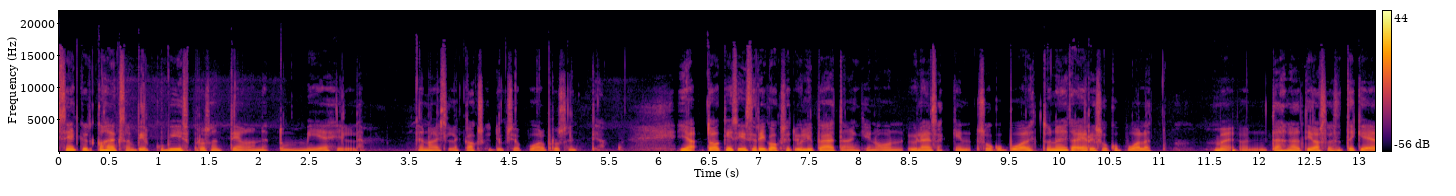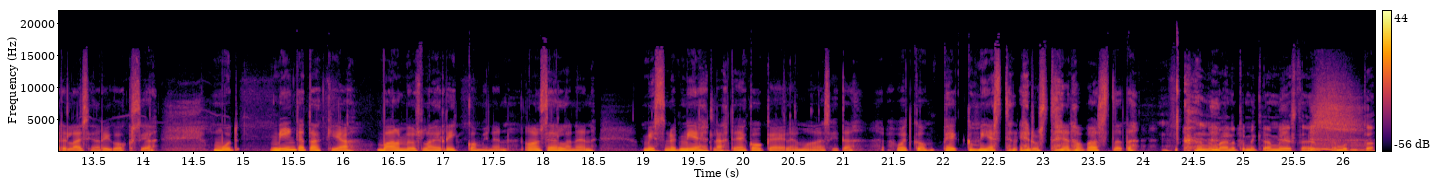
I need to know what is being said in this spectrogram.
78,5 prosenttia on annettu miehille ja naisille 21,5 prosenttia. Ja toki siis rikokset ylipäätäänkin on yleensäkin sukupuolittuneita. Eri sukupuolet me tähän tilastossa tekee erilaisia rikoksia. Mutta minkä takia valmiuslain rikkominen on sellainen, missä nyt miehet lähtee kokeilemaan sitä? Voitko Pekka miesten edustajana vastata? No mä en ole mikään miesten edustaja, mutta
